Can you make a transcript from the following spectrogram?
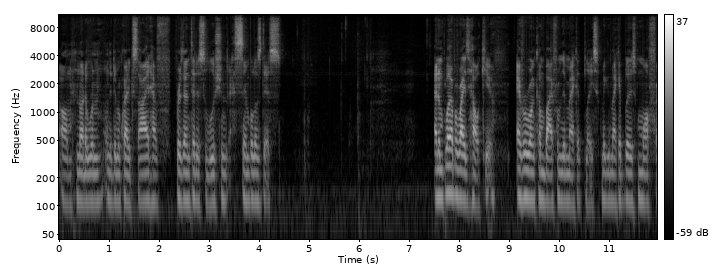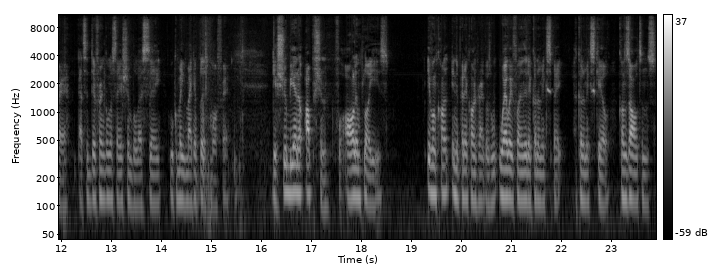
um, not even on the Democratic side, have presented a solution as simple as this. An employer provides health care. Everyone can buy from the marketplace. Make the marketplace more fair. That's a different conversation, but let's say we can make the marketplace more fair. There should be an option for all employees even con- independent contractors, where we find the economic space, economic scale, consultants,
